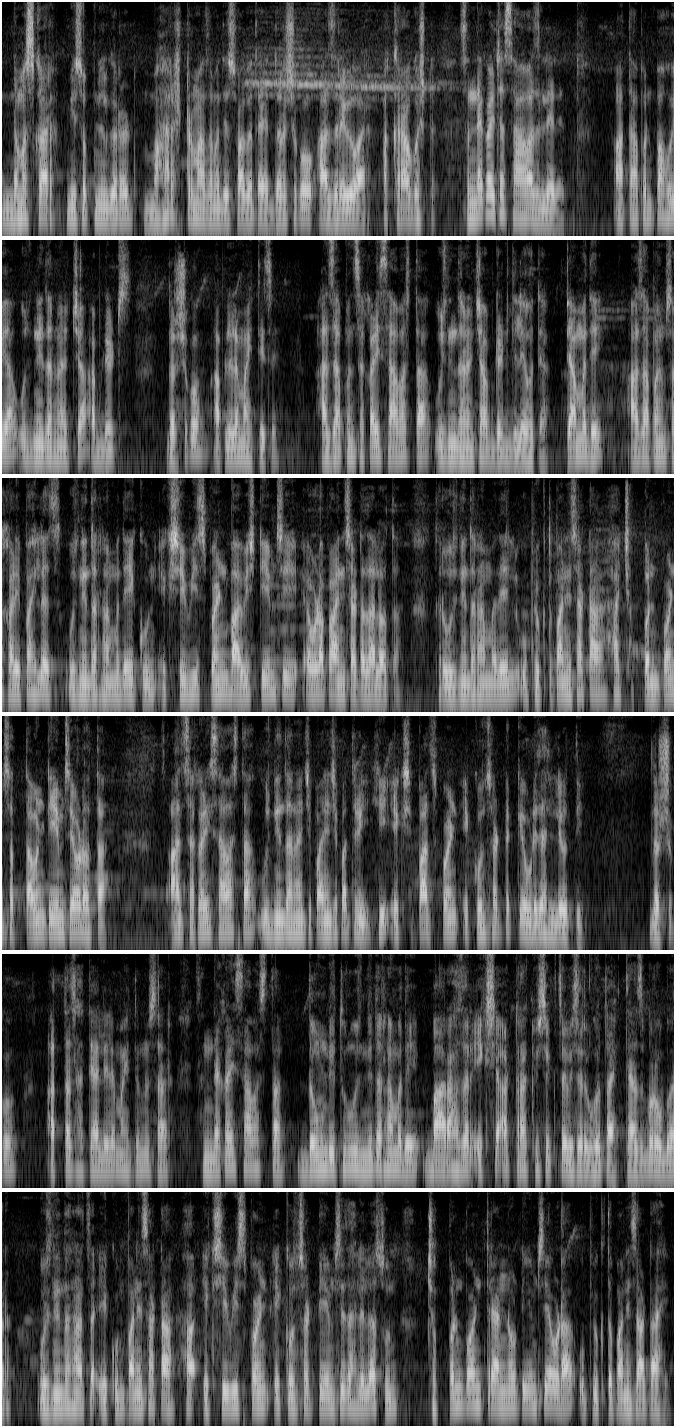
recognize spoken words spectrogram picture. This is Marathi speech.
नमस्कार मी स्वप्नील गरड. महाराष्ट्र माझामध्ये स्वागत आहे. दर्शको आज रविवार अकरा ऑगस्ट. संध्याकाळच्या सहा वाजलेले आहेत. आता आपण पाहूया उजनी धरणाच्या अपडेट्स दर्शको आपल्याला माहितीच आहे. आज आपण सकाळी सहा वाजता उजनी धरणाच्या अपडेट दिल्या होत्या. त्यामध्ये आज आपण सकाळी पाहिलंच उजनी धरणामध्ये एकूण एकशे वीस पॉईंट बावीस टी एम सी एवढा पाणीसाठा झाला होता. तर उजनी धरणामधील उपयुक्त पाणीसाठा हा छप्पन पॉईंट सत्तावन्न टी एम सी एवढा होता. आज सकाळी सहा वाजता उजनी धरणाची पाण्याची पातळी ही एकशे पाच पॉईंट एकोणसाठ टक्के एवढी झालेली होती. दर्शको आत्ताच हाती आलेल्या माहितीनुसार संध्याकाळी सहा वाजता दौंड येथून उजनी धरणामध्ये बारा हजार एकशे अठरा क्युसेकचा विसर्ग होत आहे. त्याचबरोबर उजनी धरणाचा एकूण पाणीसाठा हा एकशे वीस पॉईंट एकोणसाठ टी एम सी झालेला असून छप्पन पॉईंट त्र्याण्णव टी एम सी एवढा उपयुक्त पाणीसाठा आहे.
